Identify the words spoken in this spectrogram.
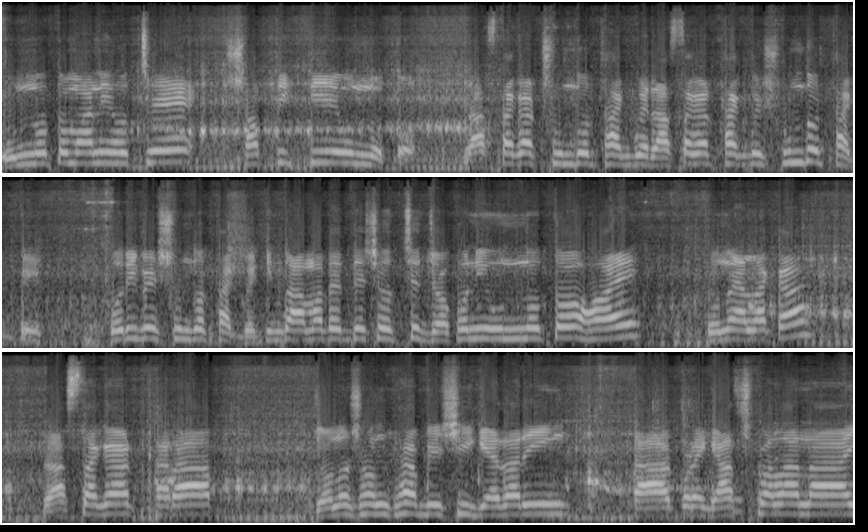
উন্নত মানে হচ্ছে সব দিক দিয়ে উন্নত। রাস্তাঘাট সুন্দর থাকবে, রাস্তাঘাট থাকবে, সুন্দর থাকবে, পরিবেশ সুন্দর থাকবে। কিন্তু আমাদের দেশে হচ্ছে যখনই উন্নত হয় কোনো এলাকা, রাস্তাঘাট খারাপ, জনসংখ্যা বেশি গ্যাদারিং তারপরে গাছপালা নাই,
